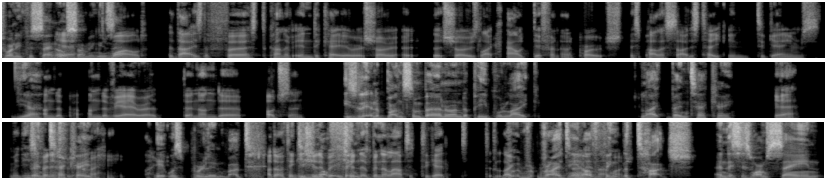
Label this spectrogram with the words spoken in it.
20% or Yeah, something, isn't it? wild. That is the first kind of indicator at show, that shows like how different an approach this Palace side is taking to games Yeah. under under Vieira than under Hodgson. He's lit a Bunsen burner under people like like Benteke. Yeah, I mean his finish was Benteke, great. Like, It was brilliant. But I don't think he should have. not Been, he shouldn't have been allowed to, to get like. Right. Do you uh, not that think the touch, and this is what I'm saying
